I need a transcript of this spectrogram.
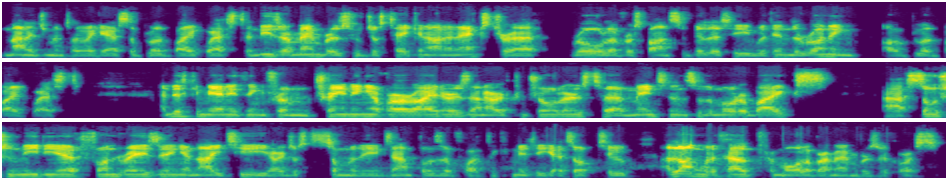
management of, I guess, of Blood Bike West. And these are members who've just taken on an extra role of responsibility within the running of Blood Bike West. And this can be anything from training of our riders and our controllers to maintenance of the motorbikes, uh, social media, fundraising, and IT are just some of the examples of what the committee gets up to, along with help from all of our members, of course.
